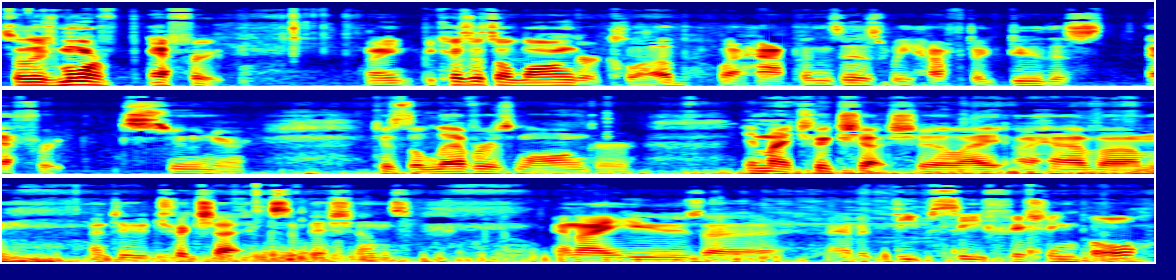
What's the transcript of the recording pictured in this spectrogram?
So there's more effort, right? Because it's a longer club, what happens is we have to do this effort sooner because the lever is longer. In my trick shot show, I, I have, um, I do trick shot exhibitions and I use a, I have a deep sea fishing pole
